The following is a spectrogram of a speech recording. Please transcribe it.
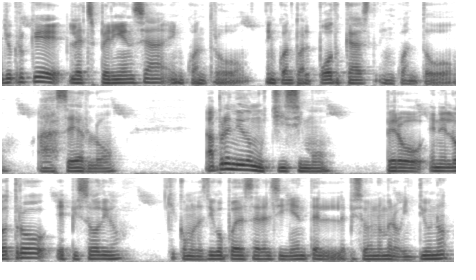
yo creo que la experiencia en cuanto, en cuanto al podcast, en cuanto a hacerlo, he aprendido muchísimo, pero en el otro episodio, que como les digo puede ser el siguiente, el episodio número 21,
